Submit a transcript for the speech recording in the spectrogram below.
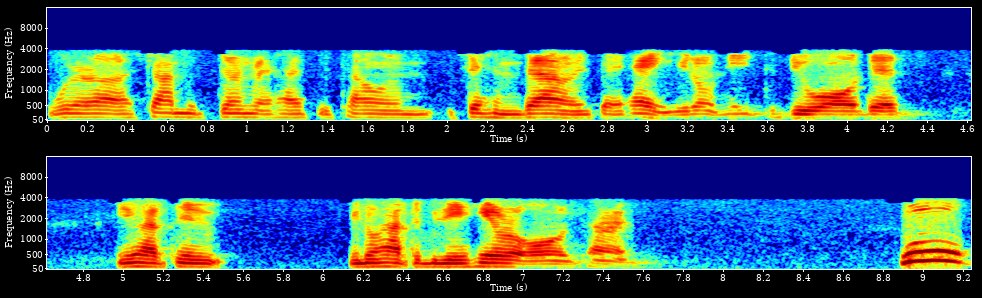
where uh, Sean McDermott has to tell him, sit him down, and say, "Hey, you don't need to do all this. You have to, you don't have to be the hero all the time." Well,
